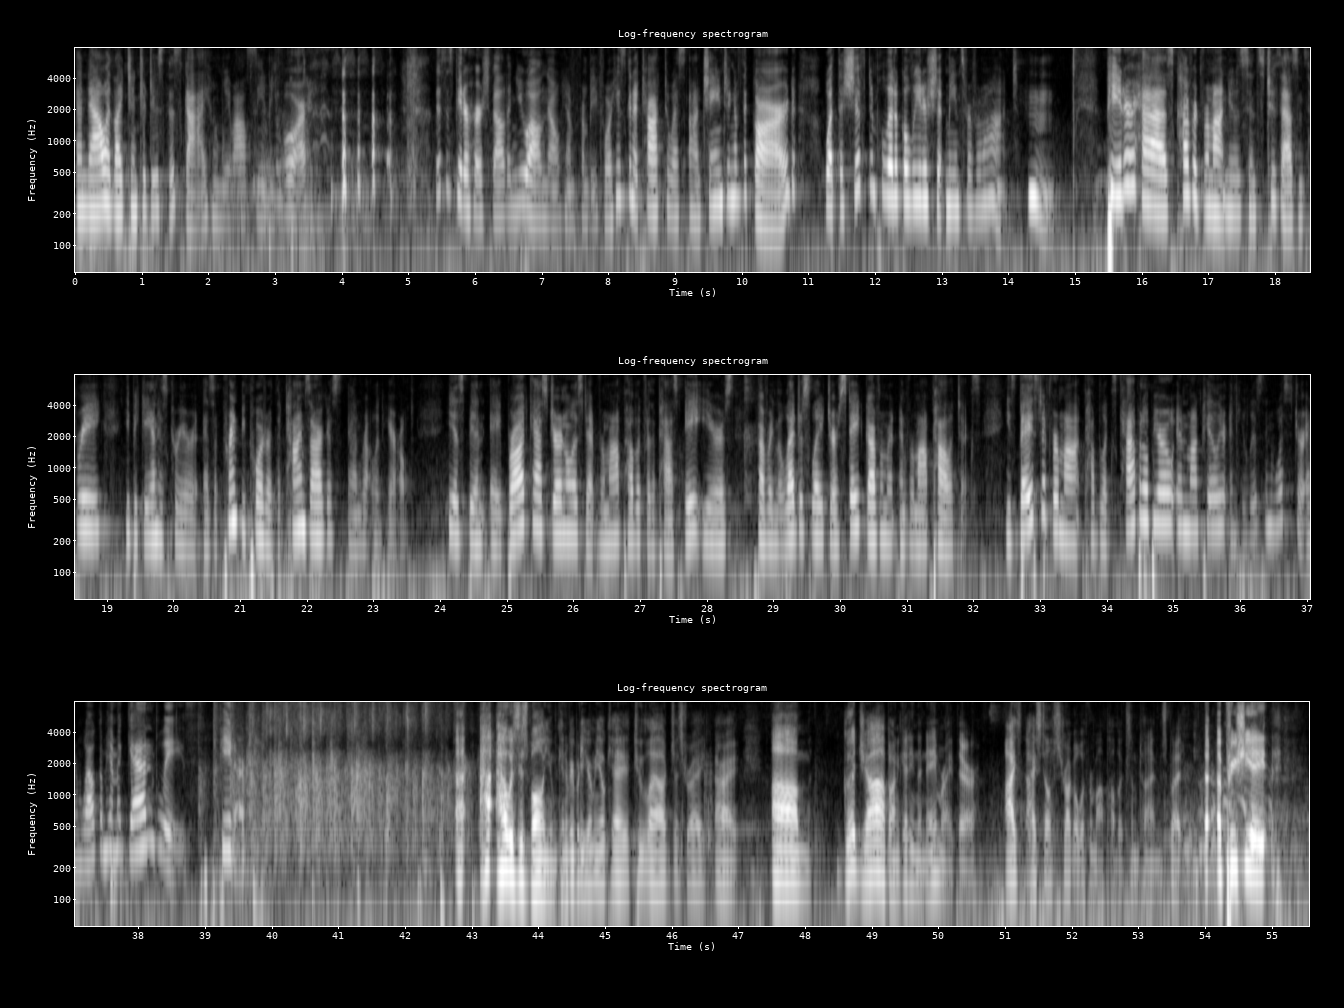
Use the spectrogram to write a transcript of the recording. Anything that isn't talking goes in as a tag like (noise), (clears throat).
And now I'd like to introduce this guy, whom we've all seen before. (laughs) this is Peter Hirschfeld, and you all know him from before. He's going to talk to us on changing of the guard, what the shift in political leadership means for Vermont. Hmm. Peter has covered Vermont news since 2003. He began his career as a print reporter at the Times Argus and Rutland Herald. He has been a broadcast journalist at Vermont Public for the past eight years, covering the legislature, state government, and Vermont politics. He's based at Vermont Public's Capitol Bureau in Montpelier, and he lives in Worcester. And welcome him again, please, Peter. Uh, how, how is this volume? Can everybody hear me okay? Too loud? Just right? All right. Um, good job on getting the name right there. I, I still struggle with Vermont Public sometimes, but appreciate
